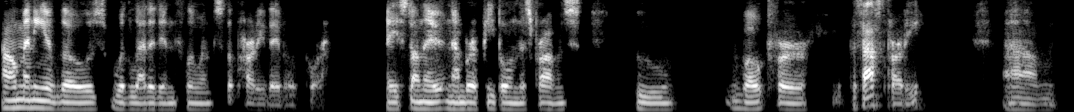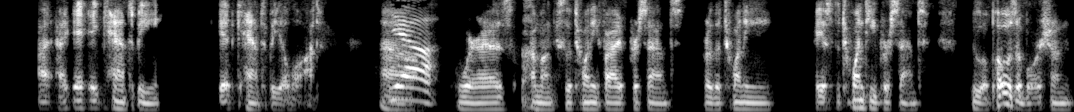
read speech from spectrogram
how many of those would let it influence the party they vote for? Based on the number of people in this province who vote for the Sask party, um, I, I, it, it can't be, it can't be a lot. Uh, yeah. Whereas amongst the 25% or the 20, I guess the 20% who oppose abortion,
